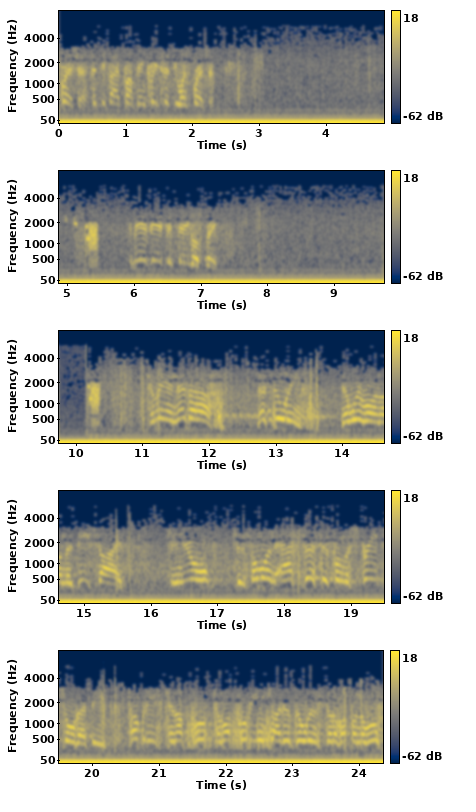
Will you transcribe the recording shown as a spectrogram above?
Pressure. Fifty-five pump. Increase fifty-one's pressure. Command's answer Tango 3. Command, that, uh, that building that we're on on the D side, can you, can someone access it from the street so that the companies can up through, come up through the inside of the building instead of up on the roof?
